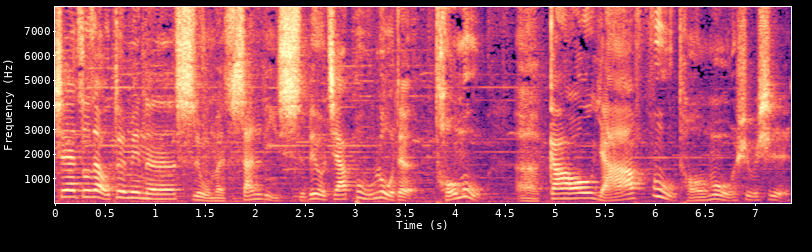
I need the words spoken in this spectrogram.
现在坐在我对面呢，是我们山里十六家部落的头目，呃，高牙富头目，是不是？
